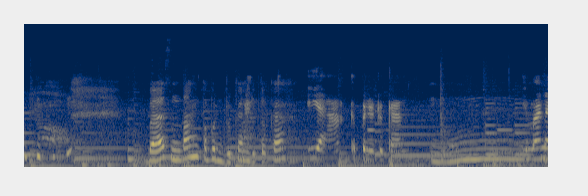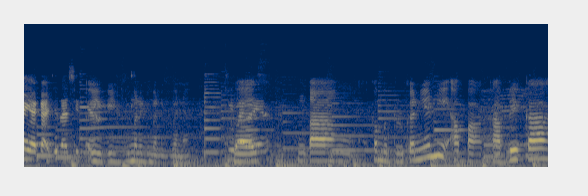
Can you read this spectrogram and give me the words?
bahas tentang kependudukan gitu kah iya kependudukan. hmm. Gimana ya kak jelasinnya? Eh, gimana gimana gimana Gimana bahas ya? tentang kependudukannya nih apa KB kah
